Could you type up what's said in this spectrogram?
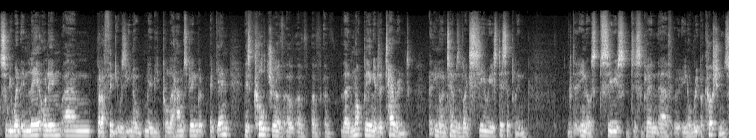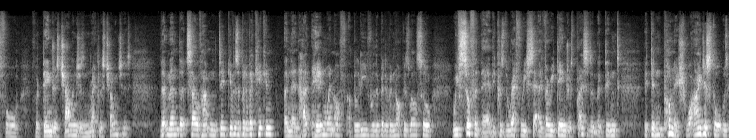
somebody went in late on him, um, but I think it was, you know, maybe he pulled a hamstring. But again, this culture of, of, of, of, there not being a deterrent, uh, you know, in terms of like serious discipline, you know, serious discipline, uh, you know, repercussions for, for dangerous challenges and reckless challenges. That meant that Southampton did give us a bit of a kicking, and then Hayden went off, I believe, with a bit of a knock as well. So we've suffered there because the referee set a very dangerous precedent that didn't it didn't punish what I just thought was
